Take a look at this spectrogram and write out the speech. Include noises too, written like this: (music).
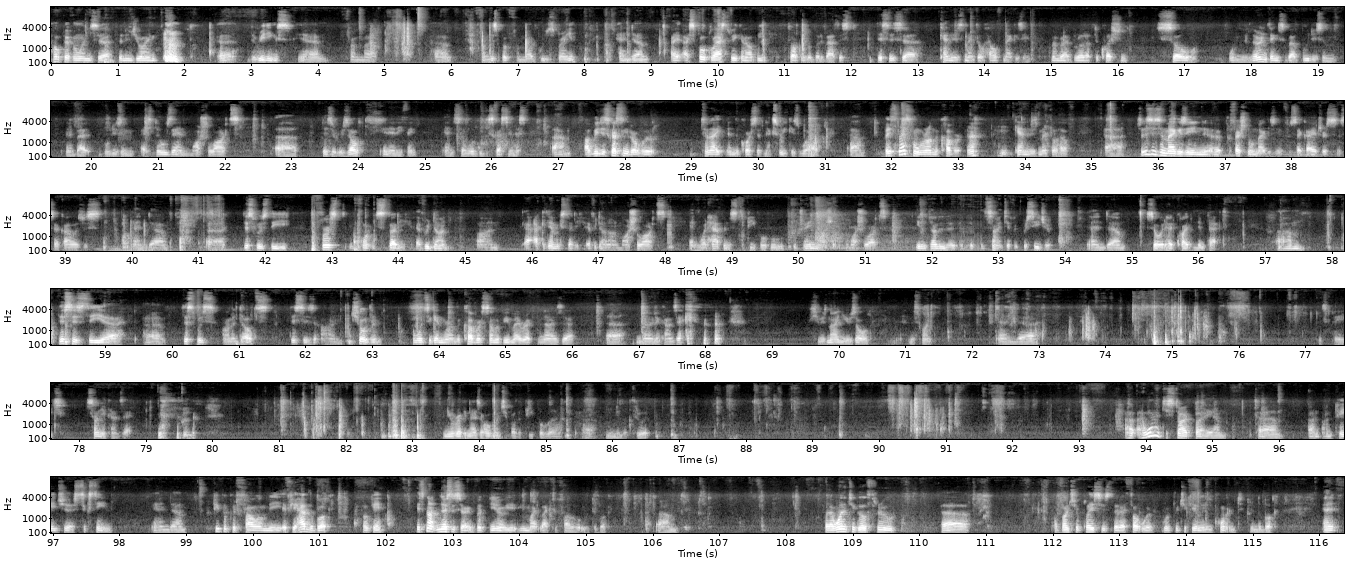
I hope everyone's uh, been enjoying (clears throat) uh, the readings um, from uh, uh, from this book from uh, Buddha's Brain, and um, I, I, spoke last week, and I'll be talking a little bit about this. This is uh, Canada's Mental Health magazine. Remember, I brought up the question. So, when we learn things about Buddhism, and about Buddhism as dozen martial arts, uh, does it result in anything? And so we'll be discussing this. Um, I'll be discussing it over tonight and the course of next week as well. Um, but it's nice when we're on the cover? (laughs) Canada's Mental Health. Uh, so this is a magazine, a professional magazine for psychiatrists and psychologists, and um, uh, this was the first important study ever done on academic study ever done on martial arts and what happens to people who, who train martial martial arts, you know, done in a, in a scientific procedure, and um, so it had quite an impact. Um, this is the, uh, uh, this was on adults. This is on children. And once again, we're on the cover. Some of you may recognize uh, uh, Melanie (laughs) Konzak. she was nine years old in this one. And uh, this page, Sonia Konzak. (laughs) and you'll recognize a whole bunch of other people uh, uh, when you look through it. I, I wanted to start by um, uh, on, on, page uh, 16, and um, people could follow me if you have the book. Okay, it's not necessary, but you know you, you might like to follow it with the book. Um, but I wanted to go through uh, a bunch of places that I felt were, were particularly important in the book, and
